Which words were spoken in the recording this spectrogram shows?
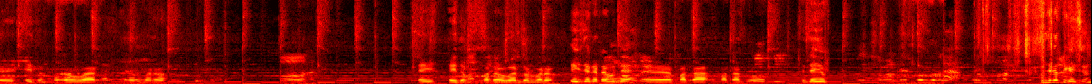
এই- পাতা দরবারও। এই এই দেখুন পাতা বাবার দরবারও। এই জায়গাটার মধ্যে পাতা পাতা যাই হোক। কোন জায়গা থেকে আইছেন?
